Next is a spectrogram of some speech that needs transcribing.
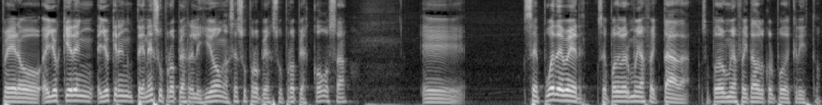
pero ellos quieren ellos quieren tener su propia religión, hacer sus propias sus propias cosas. Eh, se puede ver, se puede ver muy afectada, se puede ver muy afectado el cuerpo de Cristo,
